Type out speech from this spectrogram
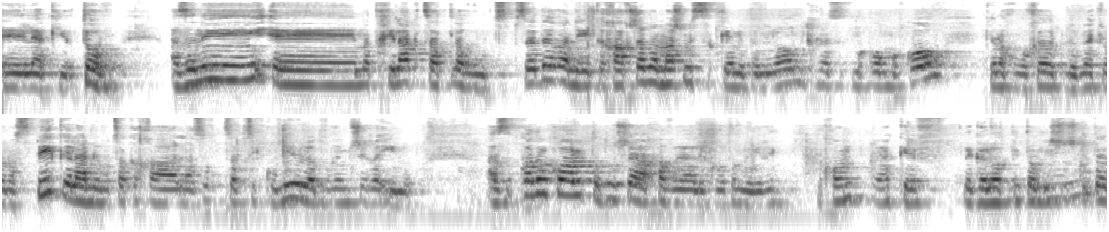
אה, להכיר. טוב. אז אני אה, מתחילה קצת לרוץ, בסדר? אני ככה עכשיו ממש מסכמת, אני לא נכנסת מקור מקור, כי אנחנו אחרת באמת לא נספיק, אלא אני רוצה ככה לעשות קצת סיכומים לדברים שראינו. אז קודם כל, תודו שהיה חוויה לקרוא את המאירי, נכון? היה כיף לגלות פתאום מישהו שכותב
